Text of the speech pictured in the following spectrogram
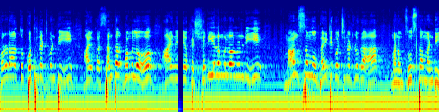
కొరడాలతో కొట్టినటువంటి ఆ యొక్క సందర్భంలో ఆయన యొక్క శరీరములో నుండి మాంసము బయటకు వచ్చినట్లుగా మనం చూస్తామండి.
